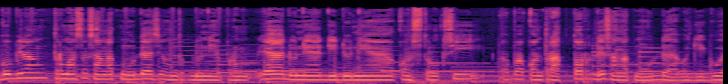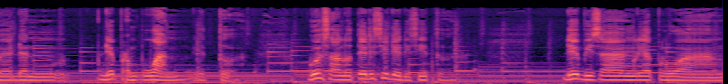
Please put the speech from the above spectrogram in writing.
gue bilang termasuk sangat muda sih untuk dunia ya dunia di dunia konstruksi apa kontraktor dia sangat muda bagi gue dan dia perempuan itu gue salutnya sih dia di situ. Dia bisa ngelihat peluang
